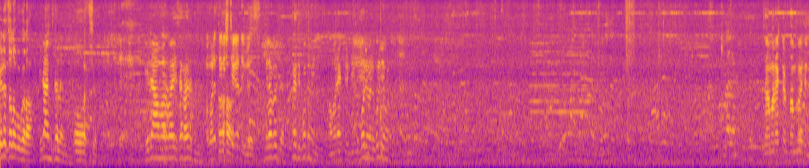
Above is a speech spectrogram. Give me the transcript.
এটা চালাবো কারা? এটা আমি চালাই। ও আচ্ছা। এটা আমার ভাই আমার টাকা দিবে। দি প্রথমে আমার একটা বলি মানে বলি মানে। আমার একটা দাম রাখেন।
